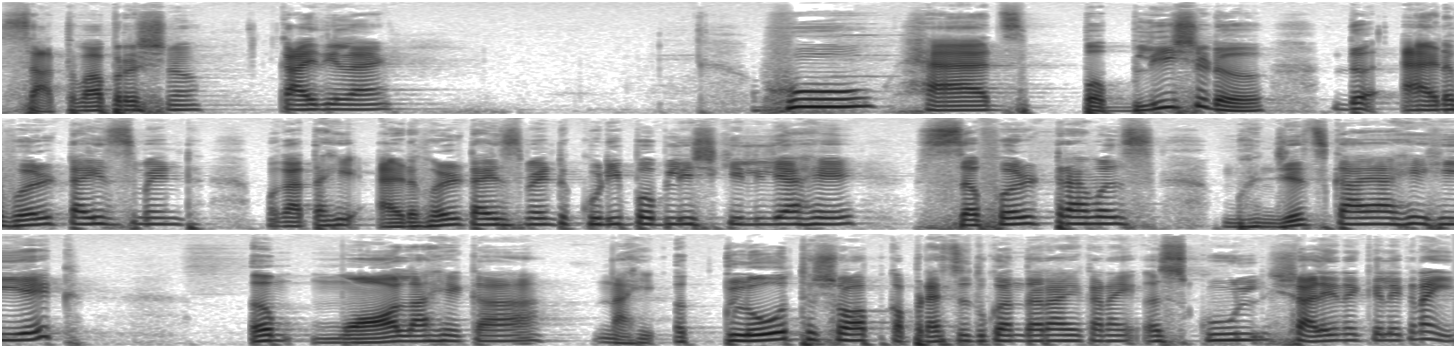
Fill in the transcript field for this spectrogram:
सातवा प्रश्न काय दिला आहे who has published the advertisement मग आता ही ॲडव्हर्टाइजमेंट कुणी पब्लिश केलेली आहे? सफर ट्रॅव्हल्स म्हणजेच काय आहे ही एक? अ मॉल आहे का? नाही. अ क्लोथ शॉप कपड्याचं दुकानदार आहे का नाही? अ स्कूल शाळेनं केलं का नाही?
